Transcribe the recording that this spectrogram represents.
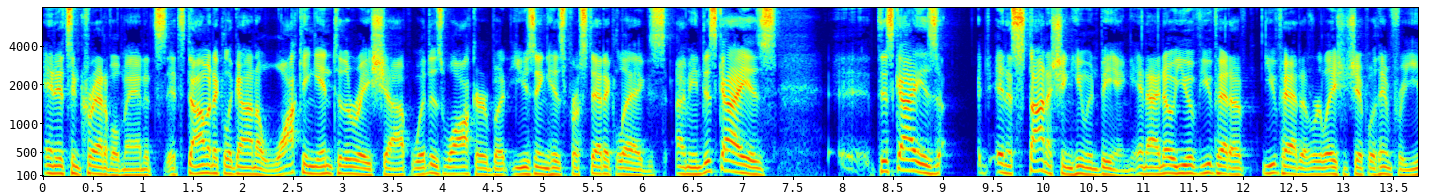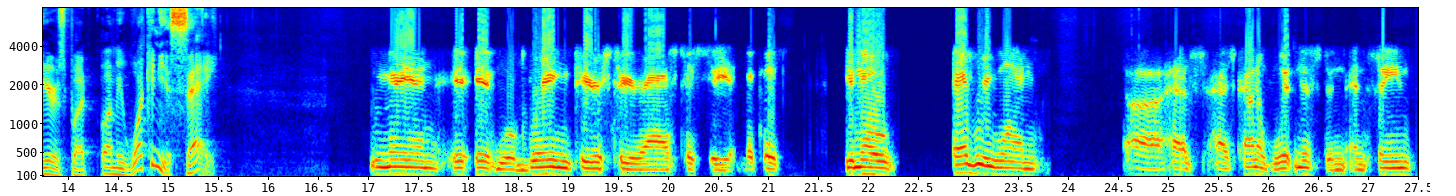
and it's incredible, man. It's it's Dominic Lagana walking into the race shop with his walker, but using his prosthetic legs. I mean, this guy is this guy is an astonishing human being, and I know you've you've had a you've had a relationship with him for years. But I mean, what can you say? Man, it, it will bring tears to your eyes to see it because you know everyone uh, has has kind of witnessed and, and seen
